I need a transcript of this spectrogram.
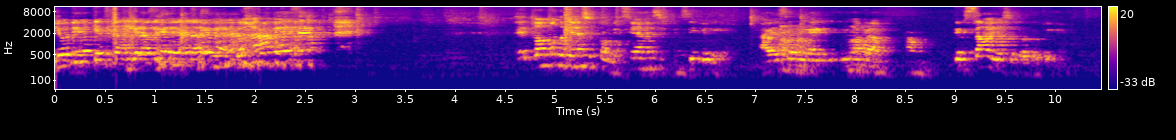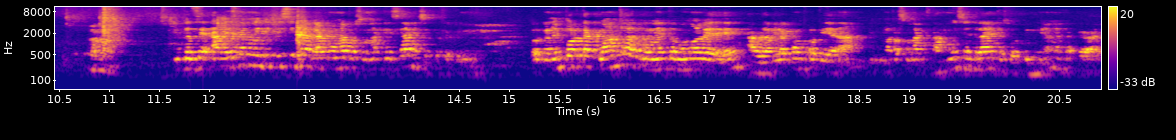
Yo digo que qué tan grave. A veces eh, todo el mundo tiene sus convicciones, sus principios. y A veces Ajá. hay uno que, ah, que sabe su propia opinión. Ajá. Entonces, a veces es muy difícil hablar con una persona que sabe su propia opinión. Porque no importa cuántos argumentos uno le dé, hablarle con propiedad, es una persona que está muy centrada en que su opinión es la que vale.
